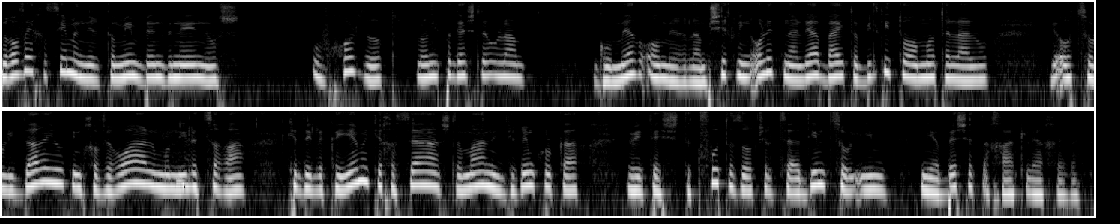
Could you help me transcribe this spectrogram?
מרוב היחסים הנרקמים בין בני אנוש. ובכל זאת, לא ניפגש לעולם. גומר עומר להמשיך לנעול את נעלי הבית הבלתי תואמות הללו, לאות סולידריות עם חברו האלמוני לצרה, כדי לקיים את יחסי ההשלמה הנדירים כל כך, ואת ההשתקפות הזאת של צעדים צולעים מיבשת אחת לאחרת.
